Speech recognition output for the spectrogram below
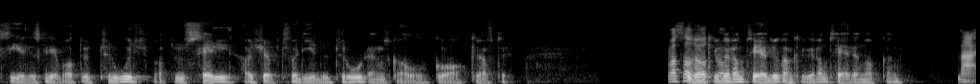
si, eller skrive at du tror, at du selv har kjøpt fordi du tror den skal gå kraftig. Du? Kan garantere, du kan ikke garantere en oppgang. Nei,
